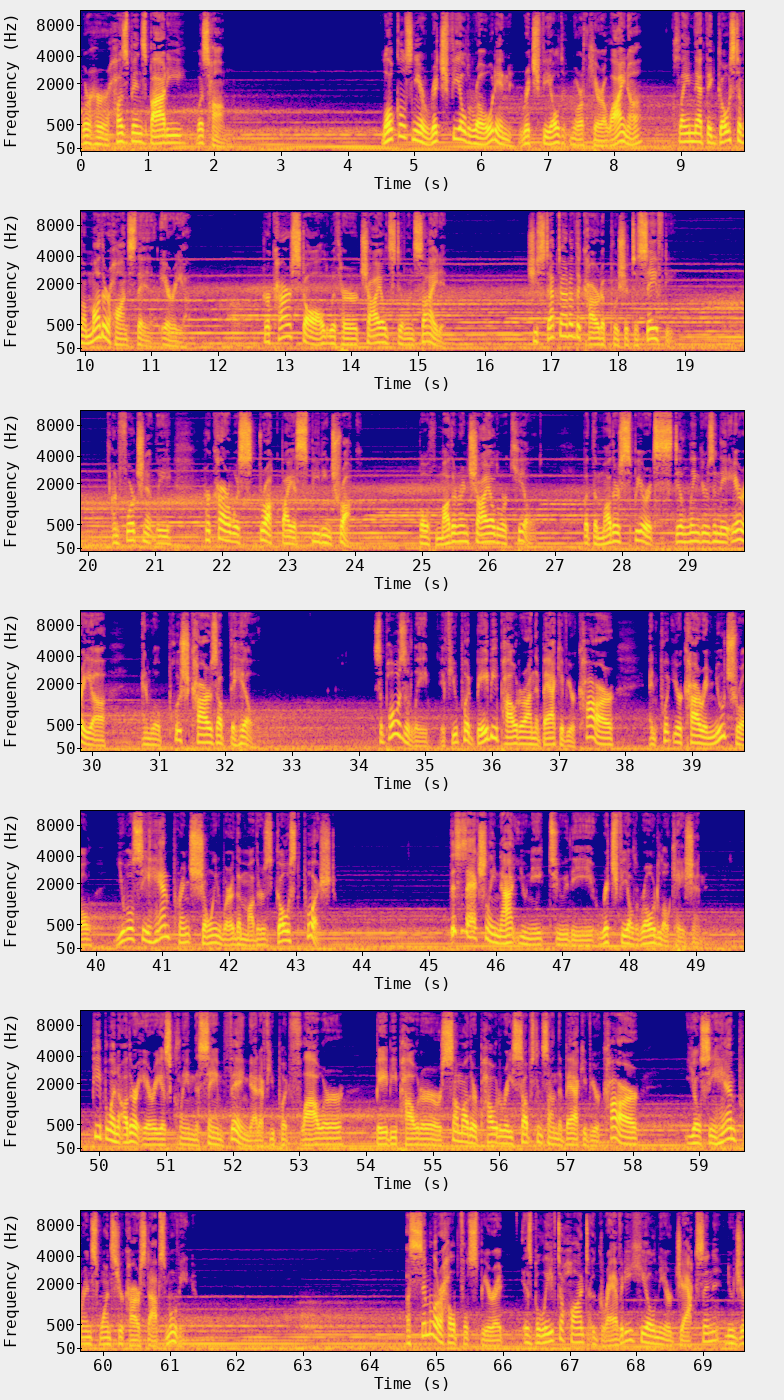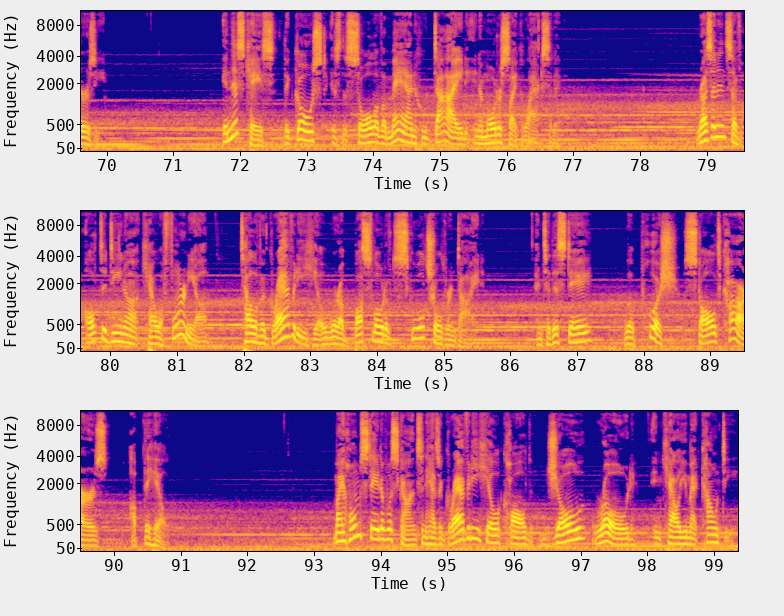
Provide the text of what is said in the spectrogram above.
where her husband's body was hung. Locals near Richfield Road in Richfield, North Carolina, claim that the ghost of a mother haunts the area. Her car stalled with her child still inside it. She stepped out of the car to push it to safety. Unfortunately, her car was struck by a speeding truck. Both mother and child were killed, but the mother's spirit still lingers in the area and will push cars up the hill. Supposedly, if you put baby powder on the back of your car and put your car in neutral, you will see handprints showing where the mother's ghost pushed. This is actually not unique to the Richfield Road location. People in other areas claim the same thing that if you put flour, baby powder, or some other powdery substance on the back of your car, you'll see handprints once your car stops moving. A similar helpful spirit is believed to haunt a gravity hill near Jackson, New Jersey. In this case, the ghost is the soul of a man who died in a motorcycle accident. Residents of Altadena, California tell of a gravity hill where a busload of school children died, and to this day will push stalled cars up the hill. My home state of Wisconsin has a gravity hill called Joe Road in Calumet County.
